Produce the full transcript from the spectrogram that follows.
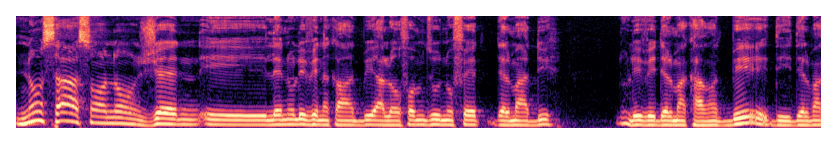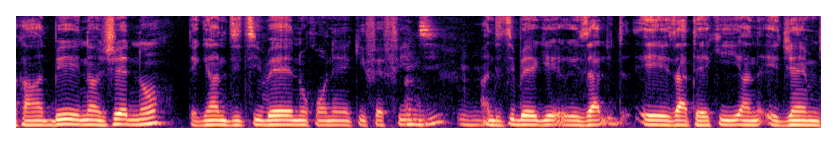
non, ça, son nom jeune et les nous lever dans 40B. Alors, faut me dire, nous fait Delma 2. Nous lever Delma 40B. Delma 40B, non, jeune, non. Te gen Andy Tibet, nous connaissons qui fait film. Andy, mm Andy Tibet et Zate qui et James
